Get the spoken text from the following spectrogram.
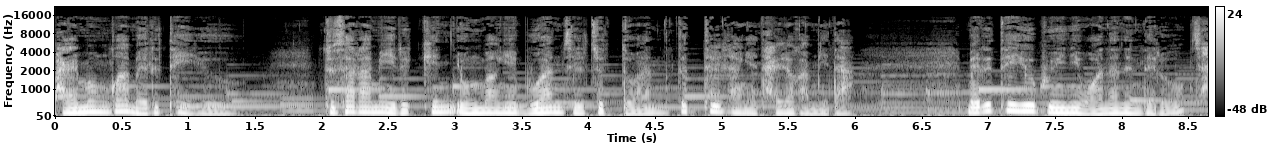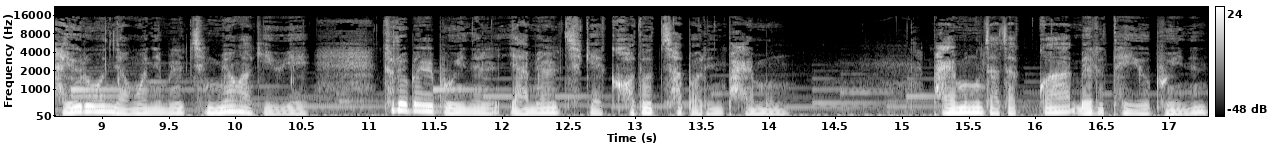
발몽과 메르테유 두 사람이 일으킨 욕망의 무한 질주 또한 끝을 향해 달려갑니다. 메르테유 부인이 원하는 대로 자유로운 영혼임을 증명하기 위해 트루벨 부인을 야멸치게 걷어차버린 발몽. 발몽 자작과 메르테유 부인은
